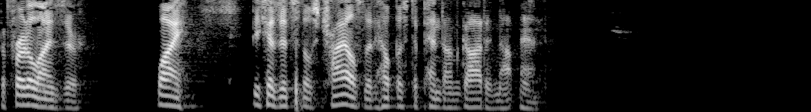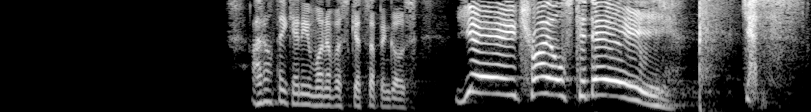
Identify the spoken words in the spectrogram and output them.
the fertilizer. Why? Because it's those trials that help us depend on God and not men. I don't think any one of us gets up and goes, Yay, trials today! Yes!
